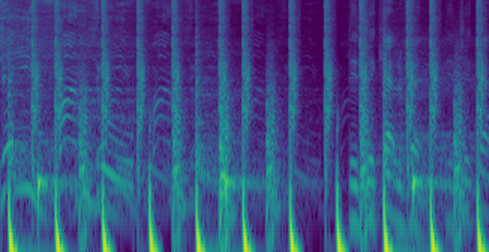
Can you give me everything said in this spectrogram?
DJ Evandro. Calvin. DJ Calvin.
